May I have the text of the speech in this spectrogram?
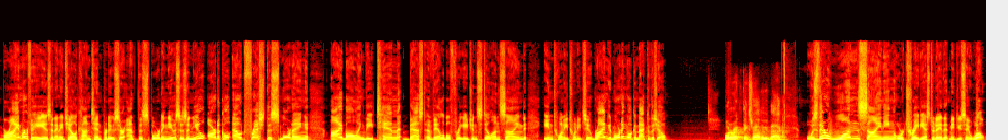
Brian Murphy is an NHL content producer at The Sporting News. There's a new article out fresh this morning eyeballing the 10 best available free agents still unsigned in 2022. Brian, good morning. Welcome back to the show. Morning, Rick. Thanks for having me back. Was there one signing or trade yesterday that made you say, "Whoa"?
